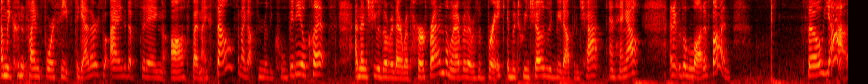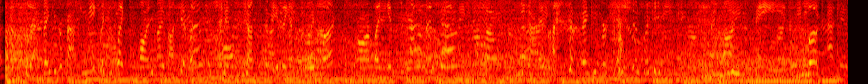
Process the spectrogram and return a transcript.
and we couldn't find four seats together, so I ended up sitting off by myself, and I got some really cool video clips, and then she was over there with her friends, and whenever there was a break in between shows, we'd meet up and chat and hang out, and it was a lot of fun. So yeah, so we're at Vancouver Fashion Week, which is like on my bucket list, and it's just as amazing as it's always looked on like Instagram and stuff. Thank you guys, Vancouver Fashion Week. Insane. Look at this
